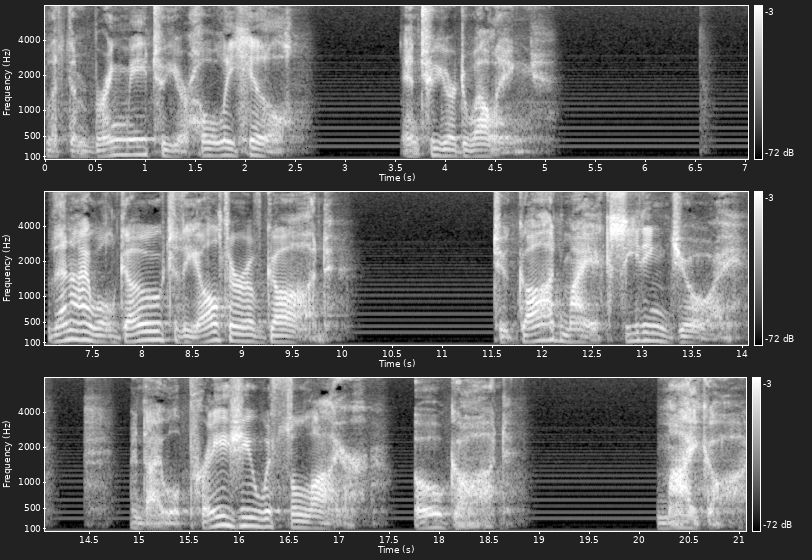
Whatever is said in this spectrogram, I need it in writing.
Let them bring me to your holy hill and to your dwelling. Then I will go to the altar of God, to God my exceeding joy and I will praise you with the lyre, O God, my God.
